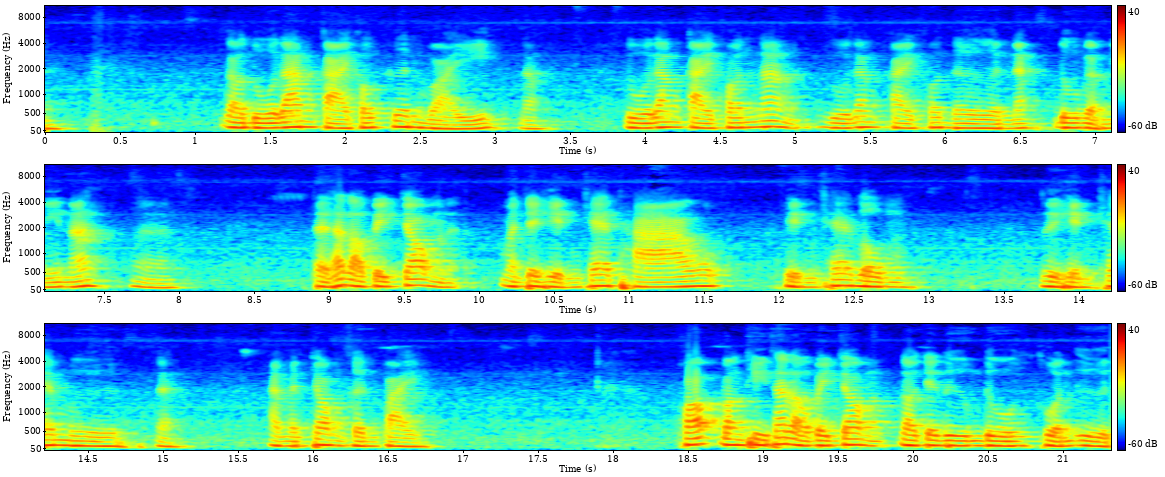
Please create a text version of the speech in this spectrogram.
นะเราดูร่างกายเขาเคลื่อนไหวนะดูร่างกายเขานั่ง ดูร่างกายเขาเดินนะดูแบบนี้นะอ่าแต่ถ้าเราไปจ้องเนี่ยมันจะเห็นแค่เท้า เห็นแค่ลม หรือเห็นแค่มือนะอันมันจ้องเกินไป เพราะบางทีถ้าเราไปจ้องเราจะลืมดูส่วนอื่น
